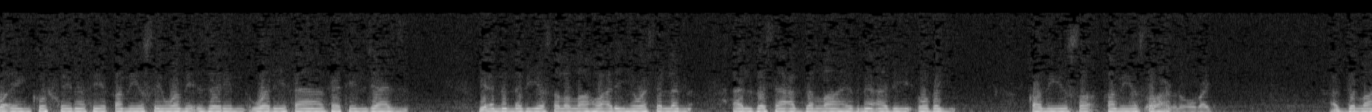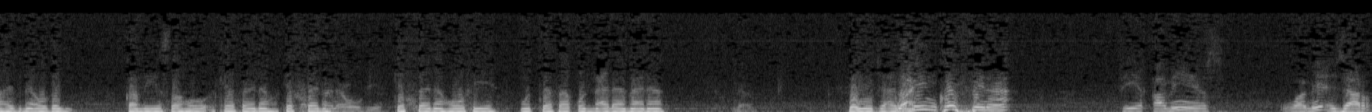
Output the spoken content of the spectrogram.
وإن كفن في قميص ومئزر ولفافة جاز لأن النبي صلى الله عليه وسلم ألبس عبد الله بن أبي أبي قميص قميصه عبد الله بن أبي. عبد الله بن أبي قميصه كفنه كفنه, كفنه فيه. كفنه فيه متفق على معناه نعم. ويجعل وإن كفن في قميص ومئزر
